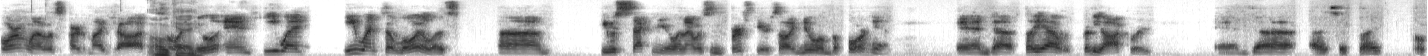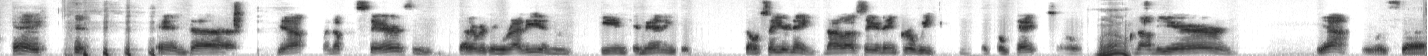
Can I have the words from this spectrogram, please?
for him when I was part of my job. Okay. So and he went he went to Loyalist. Um, he was second year when I was in first year, so I knew him beforehand. And uh, so yeah, it was pretty awkward. And uh, I was just like, okay. and uh, yeah, went up the stairs and got everything ready. And Ian came in. He said, "Don't say your name. Not allowed to say your name for a week." Like, okay, so wow. went on the air, and yeah, it was uh,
